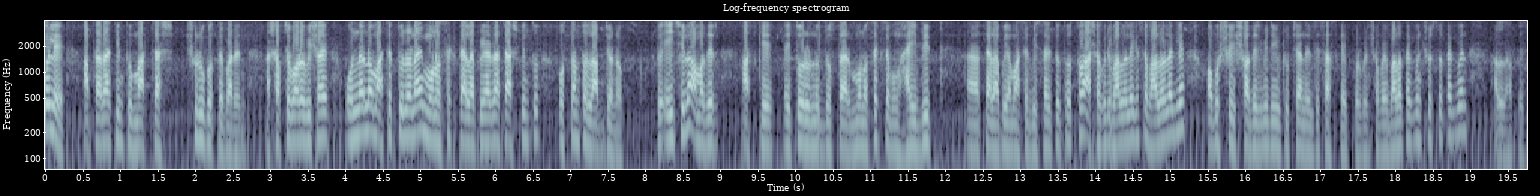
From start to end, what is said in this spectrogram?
বলে আপনারা কিন্তু মাছ চাষ শুরু করতে পারেন। আর সবচেয়ে বড় বিষয়, অন্যান্য মাছের তুলনায় মনোসেক্স তেলাপিয়ারা চাষ কিন্তু অত্যন্ত লাভজনক। তো এই ছিল আমাদের আজকে এই তরুণ উদ্যোক্তার মনোসেক্স এবং হাইব্রিড তেলাপিয়া মাছের বিস্তারিত তথ্য। আশা করি ভালো লেগেছে। ভালো লাগলে অবশ্যই স্বদেশ বিডি ইউটিউব চ্যানেলটি সাবস্ক্রাইব করবেন। সবাই ভালো থাকবেন, সুস্থ থাকবেন। আল্লাহ হাফেজ।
